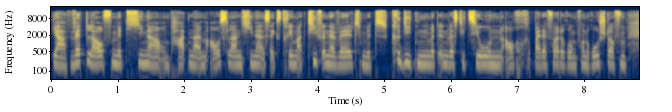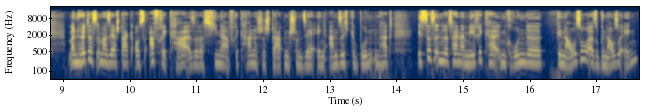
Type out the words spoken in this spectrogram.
ja, Wettlauf mit China um Partner im Ausland. China ist extrem aktiv in der Welt mit Krediten, mit Investitionen, auch bei der Förderung von Rohstoffen. Man hört das immer sehr stark aus Afrika, also dass China afrikanische Staaten schon sehr eng an sich gebunden hat. Ist das in Lateinamerika im Grunde genauso, also genauso eng?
